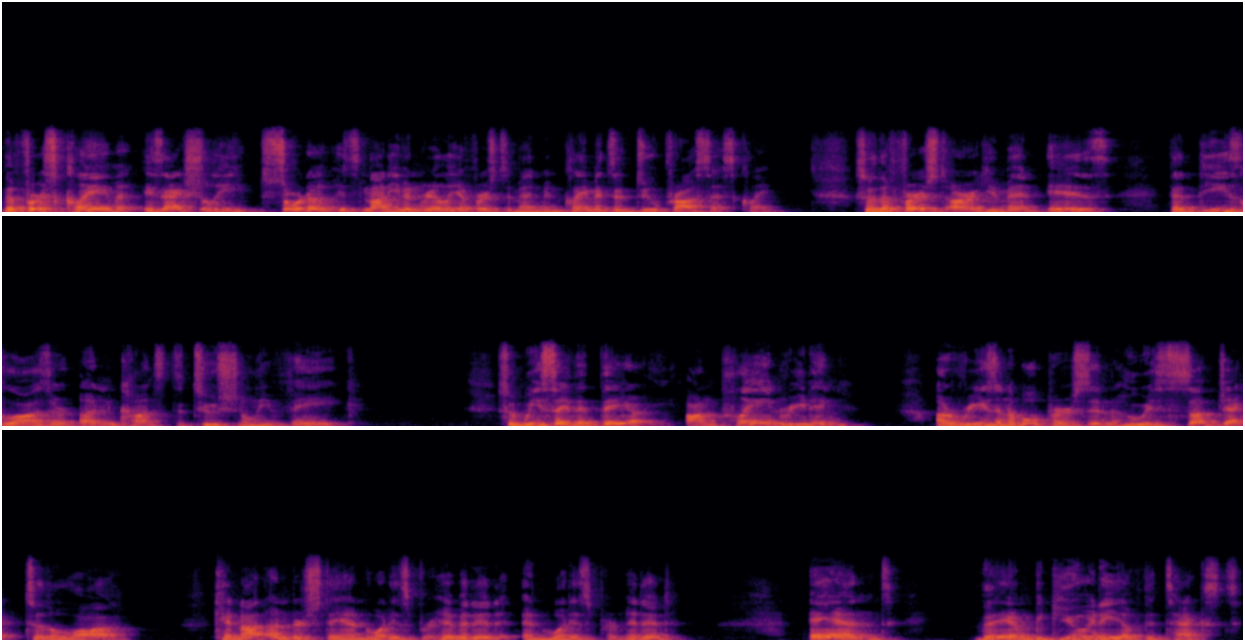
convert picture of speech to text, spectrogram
The first claim is actually sort of it's not even really a first amendment claim it's a due process claim. So the first argument is that these laws are unconstitutionally vague. So we say that they are, on plain reading, a reasonable person who is subject to the law cannot understand what is prohibited and what is permitted. And the ambiguity of the text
